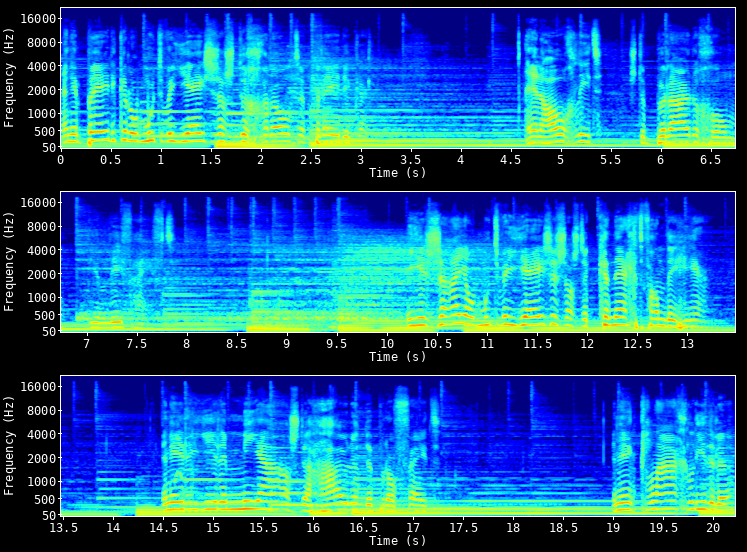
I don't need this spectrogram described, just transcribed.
En in Prediker ontmoeten we Jezus als de grote prediker. En in Hooglied als de bruidegom die lief heeft. In Jezaja ontmoeten we Jezus als de knecht van de Heer. En in Jeremia als de huilende profeet. En in klaagliederen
